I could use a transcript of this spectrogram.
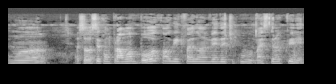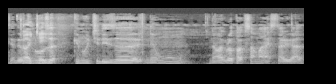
uma... É só você comprar uma boa com alguém que faz uma venda, tipo, mais tranquila, entendeu? Que, Ok. não usa, que não utiliza nenhum, nenhum agrotóxico a mais, tá ligado?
